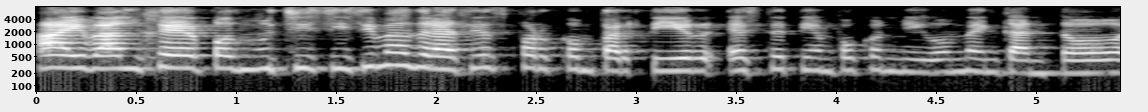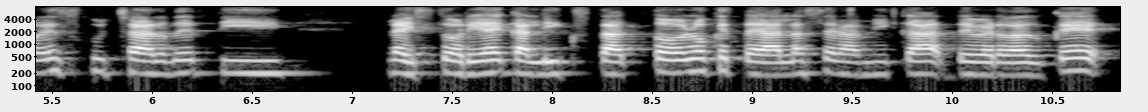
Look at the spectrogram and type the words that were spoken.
Ay, Vanje, pues muchísimas gracias por compartir este tiempo conmigo. Me encantó escuchar de ti la historia de Calixta, todo lo que te da la cerámica. De verdad que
